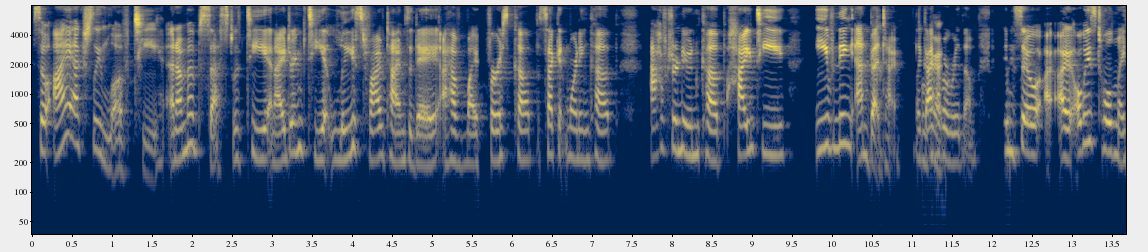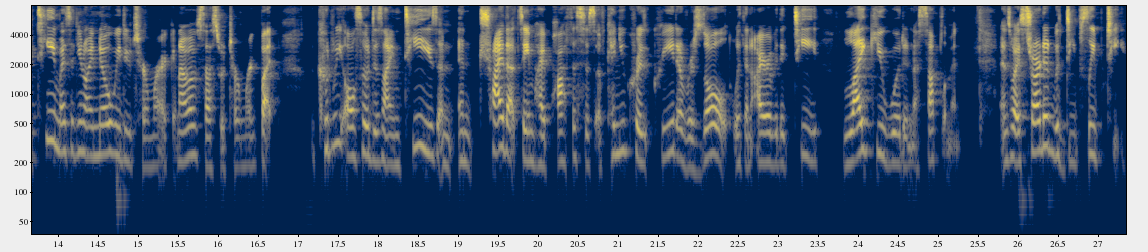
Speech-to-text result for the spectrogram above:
So I actually love tea and I'm obsessed with tea and I drink tea at least five times a day. I have my first cup, second morning cup, afternoon cup, high tea, evening, and bedtime. Like okay. I have a rhythm. And so I, I always told my team, I said, you know, I know we do turmeric and I'm obsessed with turmeric, but could we also design teas and, and try that same hypothesis of can you cre- create a result with an Ayurvedic tea like you would in a supplement? And so I started with deep sleep tea.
